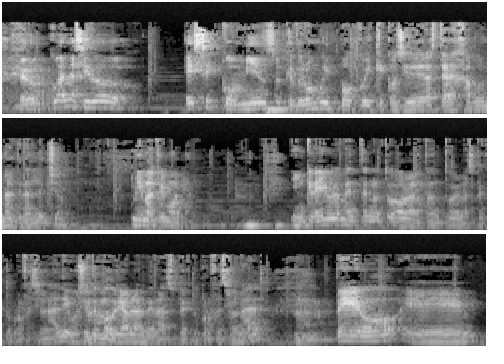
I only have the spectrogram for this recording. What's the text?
pero cuál ha sido ese comienzo que duró muy poco y que consideras te ha dejado una gran lección. Mi matrimonio. Increíblemente no te voy a hablar tanto del aspecto profesional. Digo, sí te podría hablar del aspecto profesional, pero eh,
